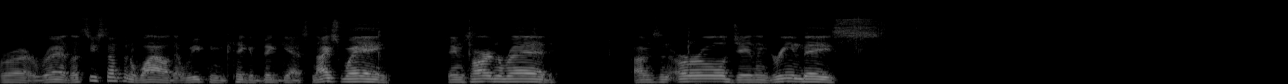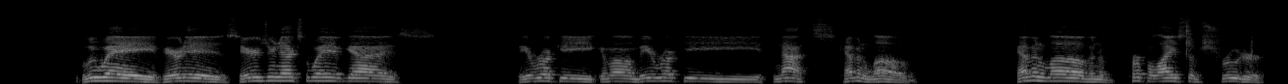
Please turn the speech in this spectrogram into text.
All right, red. Let's see something wild that we can take a big guess. Nice weighing. James Harden, red. Robinson Earl, Jalen Green base. Blue wave. Here it is. Here's your next wave, guys. Be a rookie. Come on, be a rookie. It's nuts. Kevin Love. Kevin Love and a purple ice of Schroeder.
